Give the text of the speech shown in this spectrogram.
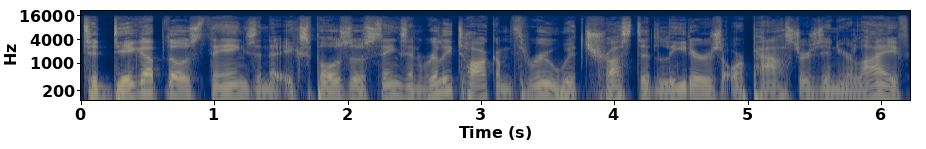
to dig up those things and to expose those things and really talk them through with trusted leaders or pastors in your life,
